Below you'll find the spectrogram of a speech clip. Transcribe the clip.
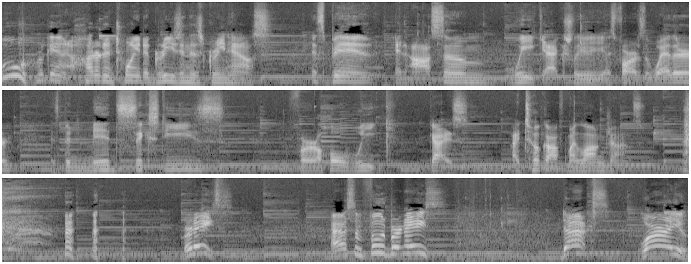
Ooh, we're getting 120 degrees in this greenhouse. It's been an awesome week, actually, as far as the weather. It's been mid 60s for a whole week. Guys, I took off my long johns. Bernice! I have some food, Bernice! Ducks, where are you?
